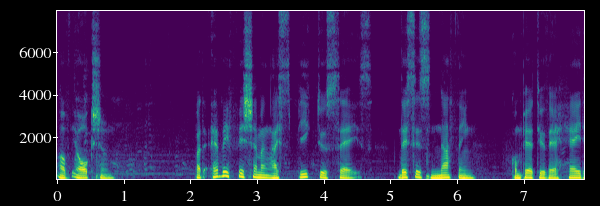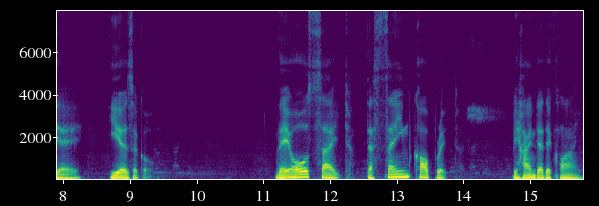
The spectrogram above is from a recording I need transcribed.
of the auction. But every fisherman I speak to says this is nothing compared to their heyday years ago. They all cite the same culprit behind their decline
